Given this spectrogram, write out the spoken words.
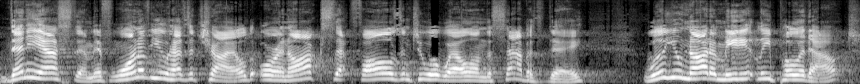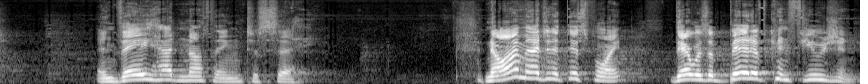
Then he asked them, If one of you has a child or an ox that falls into a well on the Sabbath day, will you not immediately pull it out? And they had nothing to say. Now, I imagine at this point there was a bit of confusion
